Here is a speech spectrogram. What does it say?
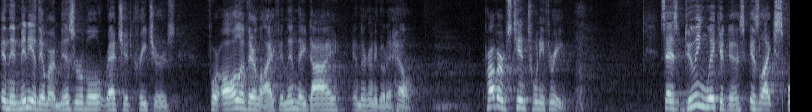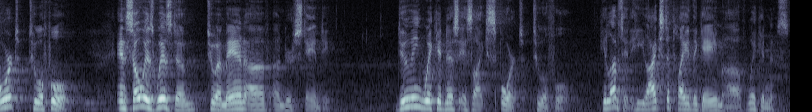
And then many of them are miserable, wretched creatures for all of their life, and then they die and they're going to go to hell. Proverbs 10 23 says, Doing wickedness is like sport to a fool, and so is wisdom to a man of understanding. Doing wickedness is like sport to a fool. He loves it. He likes to play the game of wickedness.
